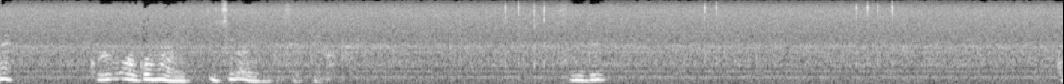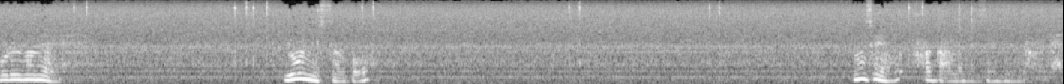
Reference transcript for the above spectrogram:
ね。これは5分1がいいみたい設定が。それで？これがね4にしたらと4000円あダメです全然ダメだ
